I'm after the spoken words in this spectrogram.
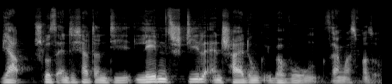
ja, schlussendlich hat dann die Lebensstilentscheidung überwogen, sagen wir es mal so.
